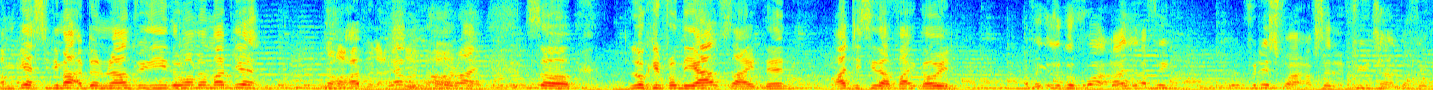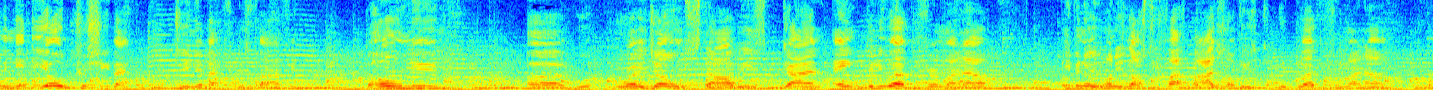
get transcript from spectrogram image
I'm guessing you might have done rounds with either one of them, have you? No, I haven't actually. Yeah, no. All right. So, looking from the outside, then, how do you see that fight going? I think it's a good fight. I, I think for this fight, I've said it a few times. I think we need the old Chris Eubank Jr. back for this fight. I think the whole new uh, Roy Jones style he's going ain't really working for him right now. Even though he won his last two fights, but I just don't think he's working for him right now.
